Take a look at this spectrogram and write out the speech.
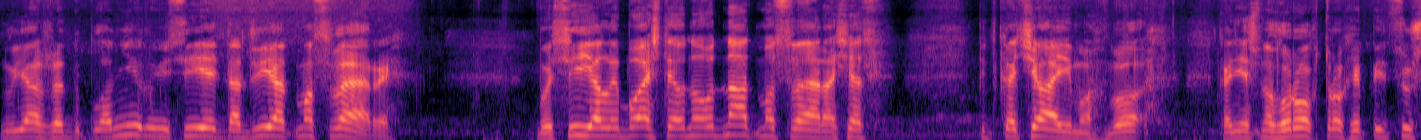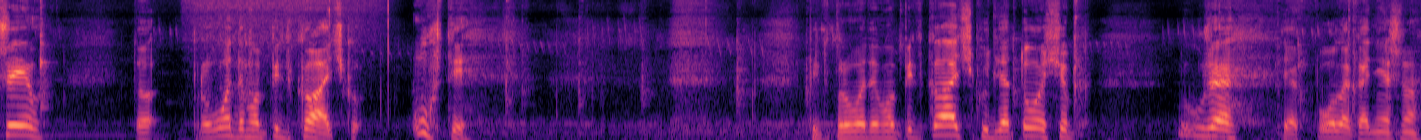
Ну я вже планую сіяти на дві атмосфери. Бо сіяли, бачите, воно одна атмосфера. Зараз підкачаємо, бо, звісно, горох трохи підсушив, то проводимо підкачку. Ух ти! Проводимо підкачку для того, щоб ну, вже як поле, звісно,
